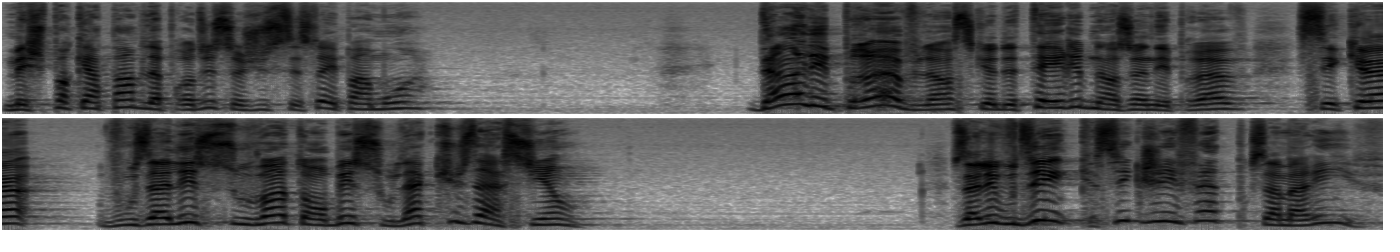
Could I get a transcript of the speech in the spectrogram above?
Mais je ne suis pas capable de produire, ce justice-là, et pas moi. Dans l'épreuve, ce qu'il y a de terrible dans une épreuve, c'est que vous allez souvent tomber sous l'accusation. Vous allez vous dire, qu'est-ce que j'ai fait pour que ça m'arrive?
